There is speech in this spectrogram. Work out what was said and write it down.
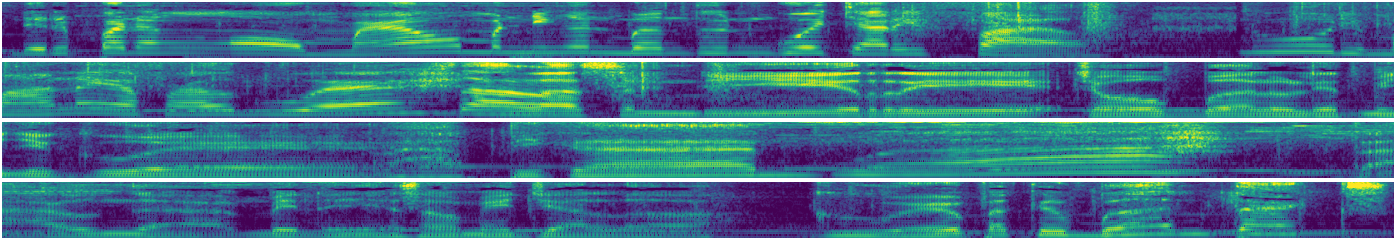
Daripada ngomel, mendingan bantuin gue cari file. Duh, di mana ya file gue? Salah sendiri. Coba lo lihat meja gue. Rapi kan? Wah, Tahu nggak bedanya sama meja lo? Gue pakai Bantex.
